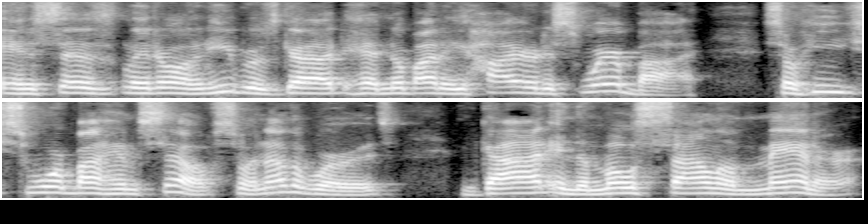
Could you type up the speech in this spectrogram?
it says later on in Hebrews, God had nobody higher to swear by. So he swore by himself. So, in other words, God, in the most solemn manner,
